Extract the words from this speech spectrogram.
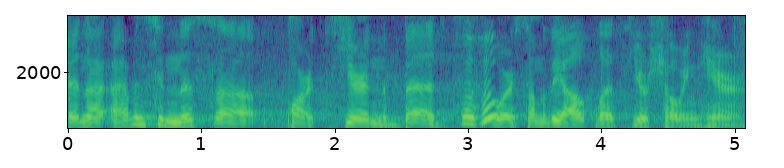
and I haven't seen this uh, part here in the bed mm-hmm. where some of the outlets you're showing here.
